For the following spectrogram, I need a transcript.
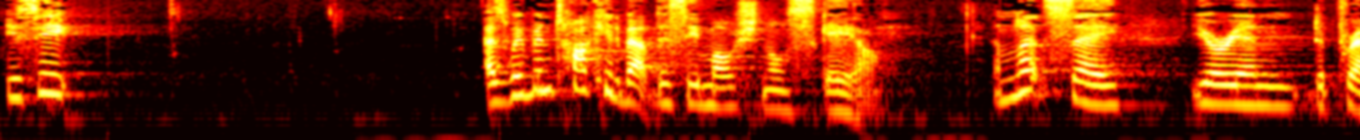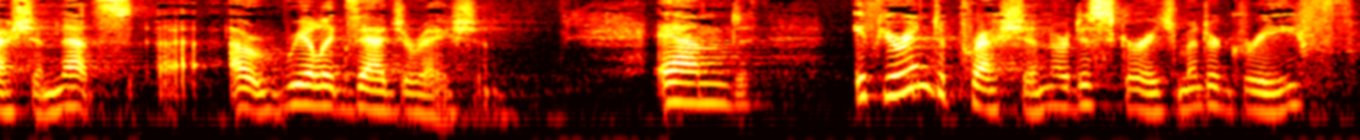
You see, as we've been talking about this emotional scale, and let's say you're in depression, that's a, a real exaggeration. And if you're in depression or discouragement or grief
